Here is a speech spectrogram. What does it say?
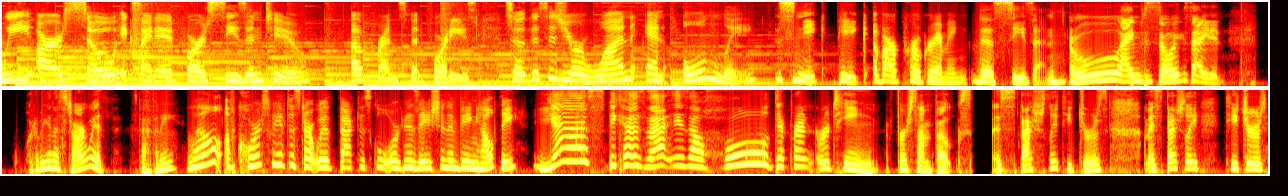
We are so excited for season two of Friends Fit 40s. So, this is your one and only sneak peek of our programming this season. Oh, I'm so excited. What are we going to start with, Stephanie? Well, of course, we have to start with back to school organization and being healthy. Yes, because that is a whole different routine for some folks, especially teachers, especially teachers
